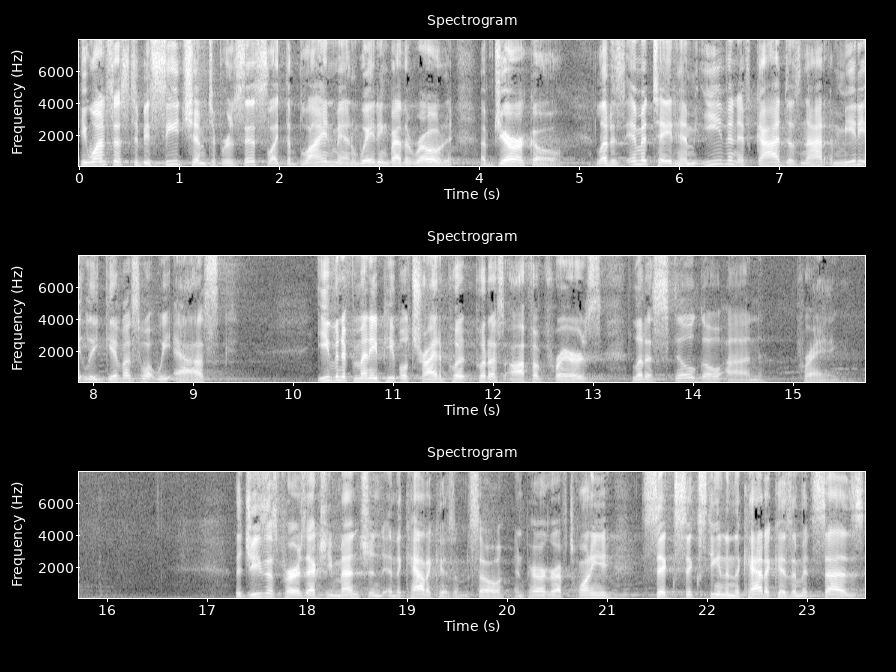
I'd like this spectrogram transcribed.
He wants us to beseech him to persist like the blind man waiting by the road of Jericho let us imitate him, even if God does not immediately give us what we ask. Even if many people try to put, put us off of prayers, let us still go on praying. The Jesus prayer is actually mentioned in the Catechism. So in paragraph 2616 in the Catechism, it says,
